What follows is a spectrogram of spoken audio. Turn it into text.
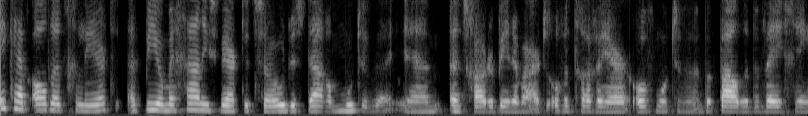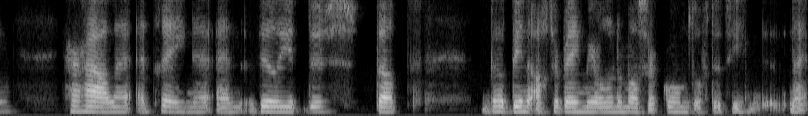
ik heb altijd geleerd, het biomechanisch werkt het zo, dus daarom moeten we eh, een schouder binnenwaarts of een travers, of moeten we een bepaalde beweging herhalen en trainen. En wil je dus dat dat binnenachterbeen meer onder de massa komt, of dat hij, nee,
